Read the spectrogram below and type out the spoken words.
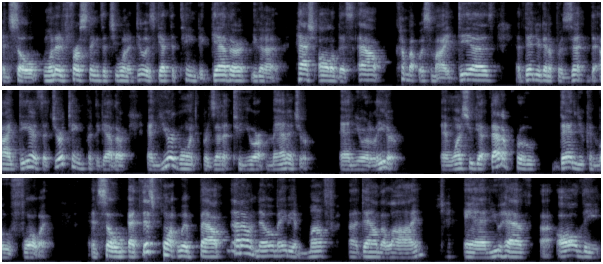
And so one of the first things that you want to do is get the team together. You're going to hash all of this out, come up with some ideas, and then you're going to present the ideas that your team put together, and you're going to present it to your manager and your leader. And once you get that approved, then you can move forward. And so at this point, we're about, I don't know, maybe a month uh, down the line, and you have uh, all the,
